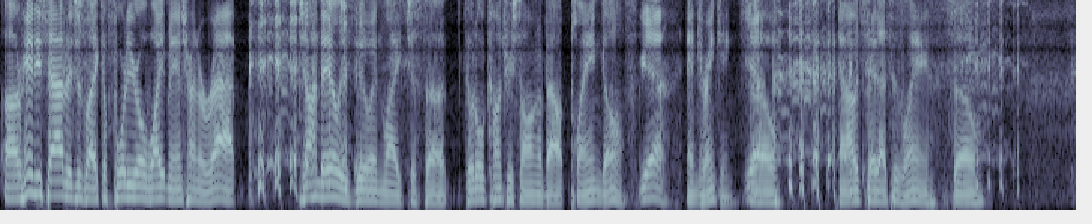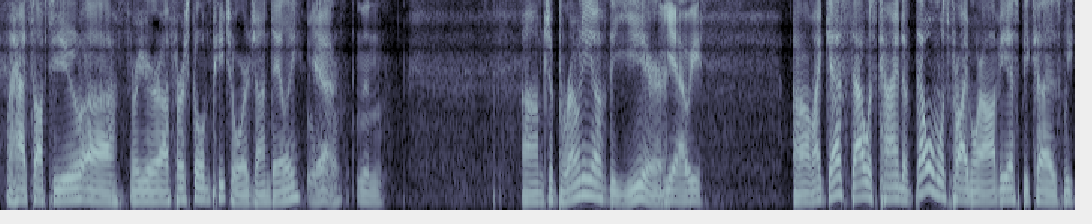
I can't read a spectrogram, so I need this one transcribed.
Uh, Randy Savage is like a 40 year old white man trying to rap. John Daly's doing like just a good old country song about playing golf. Yeah. and drinking. So, and I would say that's his lane. So, my hats off to you uh, for your uh, first Golden Peach Award, John Daly. Yeah. And then, Um, Jabroni of the Year. yeah, we, Um, I guess that was kind of that one was probably more obvious because we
